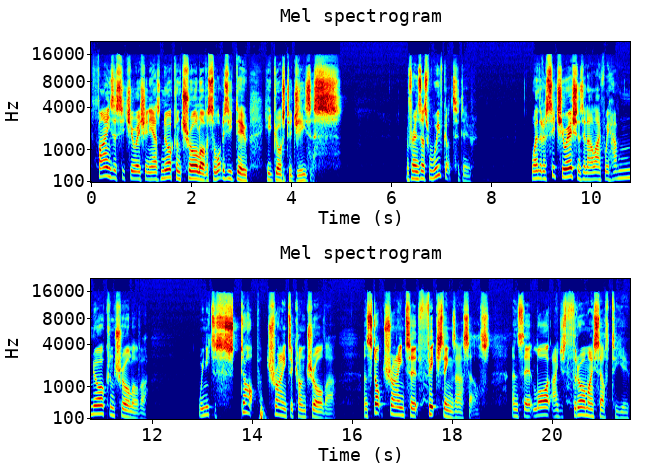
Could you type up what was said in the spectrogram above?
finds a situation he has no control over. So, what does he do? He goes to Jesus. And, friends, that's what we've got to do. When there are situations in our life we have no control over, we need to stop trying to control that and stop trying to fix things ourselves and say, Lord, I just throw myself to you.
